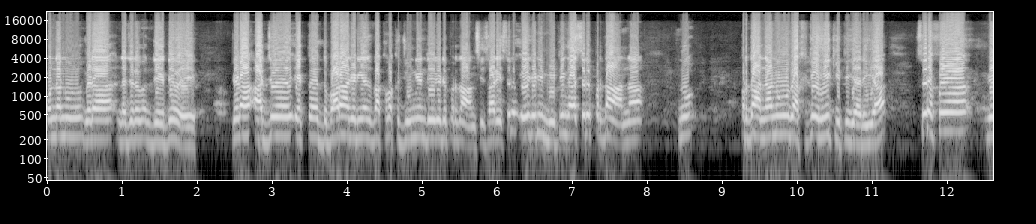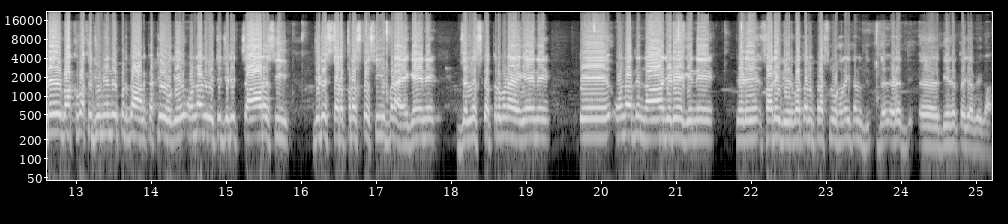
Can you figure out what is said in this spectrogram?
ਉਹਨਾਂ ਨੂੰ ਜਿਹੜਾ ਨਜ਼ਰ ਦੇਖਦੇ ਹੋਏ, ਜਿਹੜਾ ਅੱਜ ਇੱਕ ਦੁਬਾਰਾ ਜਿਹੜੀਆਂ ਵੱਖ-ਵੱਖ ਯੂਨੀਅਨ ਦੇ ਜਿਹੜੇ ਪ੍ਰਧਾਨ ਸੀ ਸਾਰੇ, ਸਿਰਫ ਇਹ ਜਿਹੜੀ ਮੀਟਿੰਗ ਆ, ਸਿਰਫ ਪ੍ਰਧਾਨਾਂ ਨੂੰ ਪ੍ਰਧਾਨਾਂ ਨੂੰ ਰੱਖ ਕੇ ਹੀ ਕੀਤੀ ਜਾ ਰਹੀ ਆ। ਸਿਰਫ, ਜਿਹੜੇ ਵੱਖ-ਵੱਖ ਯੂਨੀਅਨ ਦੇ ਪ੍ਰਧਾਨ ਇਕੱਠੇ ਹੋ ਗਏ, ਉਹਨਾਂ ਦੇ ਵਿੱਚ ਜਿਹੜੇ ਚਾਰ ਅਸੀਂ ਜਿਹੜੇ ਸਰਪ੍ਰਸਤ ਅਸੀਂ ਬਣਾਏ ਗਏ ਨੇ, ਜਨਰਲ ਸਕੱਤਰ ਬਣਾਏ ਗਏ ਨੇ, ਤੇ ਉਹਨਾਂ ਦੇ ਨਾਂ ਜਿਹੜੇ ਹੈਗੇ ਨੇ, ਜਿਹੜੇ ਸਾਰੇ ਵੇਰਵਾ ਤੁਹਾਨੂੰ ਪ੍ਰੈਸ ਨੋਟ ਰਾਹੀਂ ਤੁਹਾਨੂੰ ਜਿਹੜਾ ਦੇ ਦਿੱਤਾ ਜਾਵੇਗਾ।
